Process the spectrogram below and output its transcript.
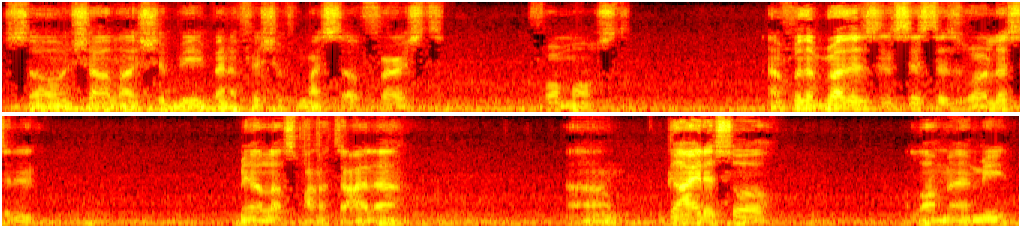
So, inshallah, it should be beneficial for myself first, foremost. And for the brothers and sisters who are listening, may Allah subhanahu wa ta'ala um, guide us all. Allahumma ameen.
